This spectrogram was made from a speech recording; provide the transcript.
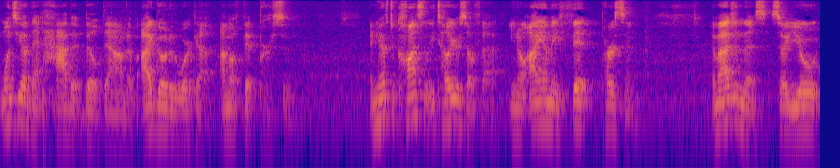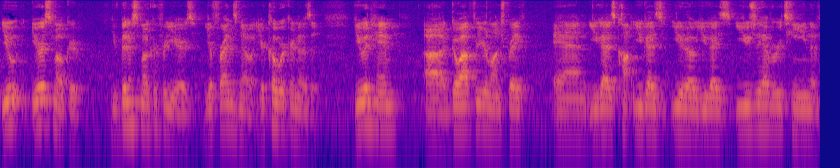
Once you have that habit built down of I go to the workout, I'm a fit person. And you have to constantly tell yourself that. You know, I am a fit person. Imagine this. So you you you're a smoker. You've been a smoker for years. Your friends know it. Your coworker knows it. You and him uh, go out for your lunch break, and you guys you guys you know you guys usually have a routine of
